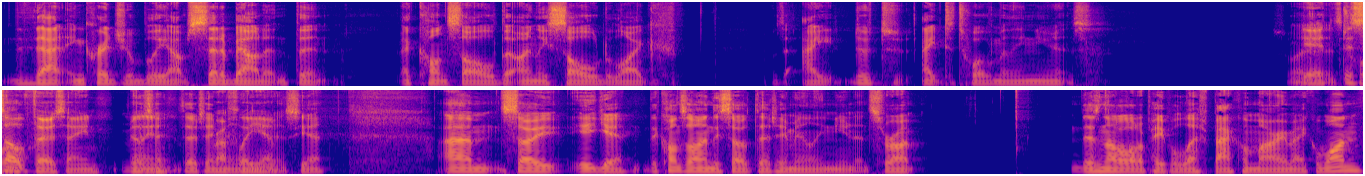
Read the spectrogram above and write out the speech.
that incredibly upset about it that a console that only sold like was it eight to eight to twelve million units. So, Yeah, uh, it sold 13 million, 13, 13 roughly, million yeah. units, yeah. Um, so yeah, the console only sold 13 million units, right? There's not a lot of people left back on Mario Maker One,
